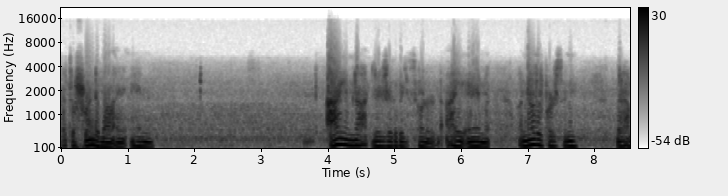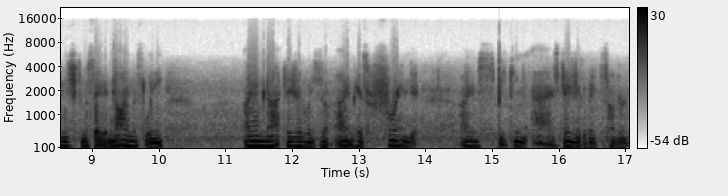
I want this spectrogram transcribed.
That's a friend of mine, and I am not Big 600. I am another person that I'm just gonna say anonymously. I am not Big 600. I am his friend. I am speaking as JJ Big 600.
